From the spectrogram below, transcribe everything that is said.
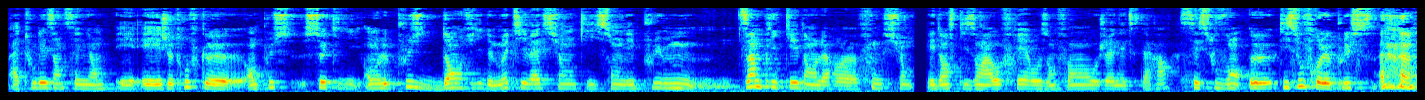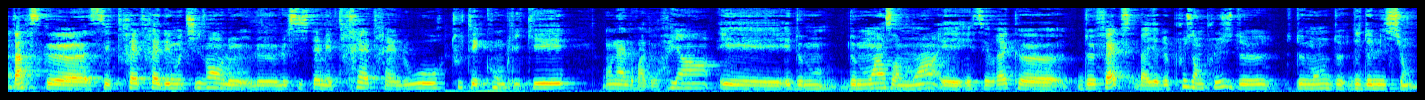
à tous les enseignants. Et, et, je trouve que, en plus, ceux qui ont le plus d'envie, de motivation, qui sont les plus impliqués dans leur euh, fonction et dans ce qu'ils ont à offrir aux enfants, aux jeunes, etc., c'est souvent eux qui souffrent le plus parce que euh, c'est très très démotivant. Le, le, le, système est très très lourd, tout est compliqué. On a le droit de rien et, et de, de, moins en moins. Et, et c'est vrai que de fait, bah, il y a de plus en plus de demandes de, des démissions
